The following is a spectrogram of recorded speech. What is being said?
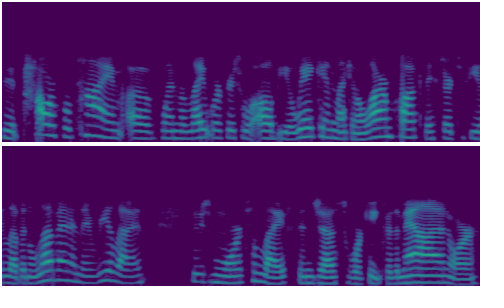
the powerful time of when the light workers will all be awakened like an alarm clock. They start to see 1111 and they realize there's more to life than just working for the man or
